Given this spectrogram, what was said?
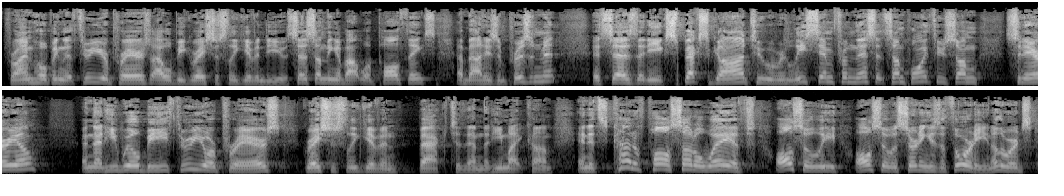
For I'm hoping that through your prayers I will be graciously given to you. It says something about what Paul thinks about his imprisonment. It says that he expects God to release him from this at some point through some scenario, and that he will be, through your prayers, graciously given back to them that he might come. And it's kind of Paul's subtle way of also, also asserting his authority. In other words,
